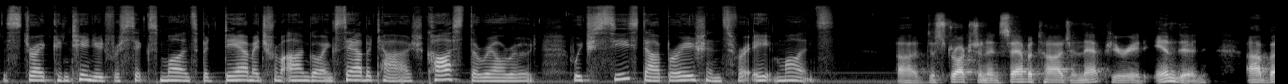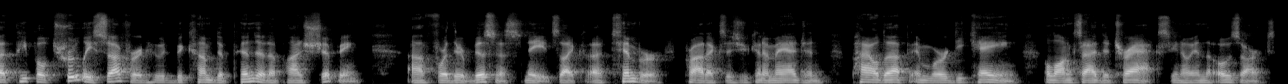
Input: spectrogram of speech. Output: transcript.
The strike continued for six months, but damage from ongoing sabotage cost the railroad, which ceased operations for eight months. Uh, destruction and sabotage in that period ended, uh, but people truly suffered who had become dependent upon shipping uh, for their business needs, like uh, timber products, as you can imagine, piled up and were decaying alongside the tracks, you know, in the Ozarks.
